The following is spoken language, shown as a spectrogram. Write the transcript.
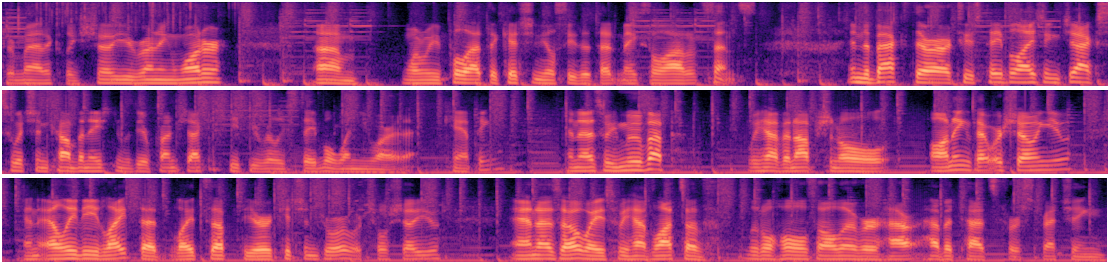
dramatically show you running water. Um, when we pull out the kitchen, you'll see that that makes a lot of sense. In the back, there are two stabilizing jacks, which in combination with your front jack keep you really stable when you are camping. And as we move up, we have an optional awning that we're showing you, an LED light that lights up your kitchen drawer, which we'll show you. And as always, we have lots of little holes all over habitats for stretching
